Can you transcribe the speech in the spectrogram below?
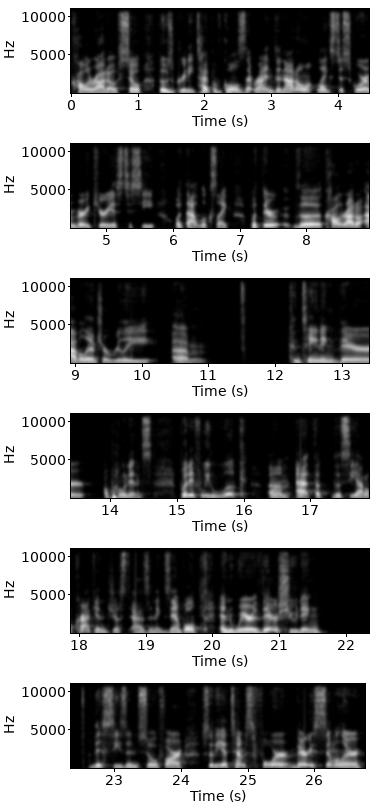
Colorado. So those gritty type of goals that Ryan Donato likes to score, I'm very curious to see what that looks like. But they're the Colorado Avalanche are really um containing their opponents. But if we look um, at the, the Seattle Kraken, just as an example, and where they're shooting this season so far. So the attempts for very similar.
